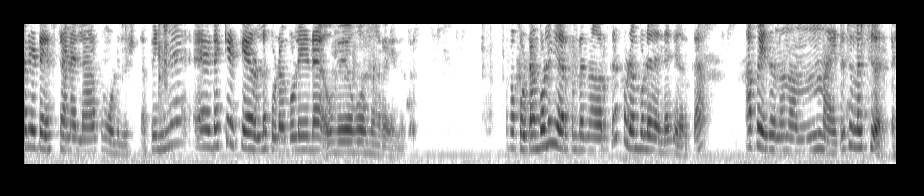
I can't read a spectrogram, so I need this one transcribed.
ഒരു ടേസ്റ്റാണ് എല്ലാവർക്കും കൂടുതൽ ഇഷ്ടം. പിന്നെ ഇടയ്ക്കൊക്കെയുള്ള കുടംപുളിയുടെ ഉപയോഗം എന്ന് പറയുന്നത്. അപ്പോൾ കുടംപുളി ചേർക്കേണ്ടുന്നവർക്ക് കുടംപുളി തന്നെ ചേർക്കാം. അപ്പോൾ ഇതൊന്ന് നന്നായിട്ട് തിളച്ച് വരട്ടെ.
